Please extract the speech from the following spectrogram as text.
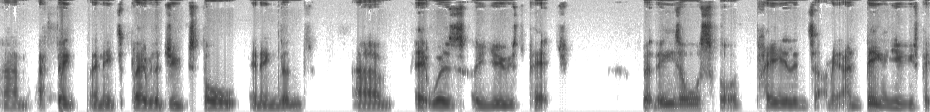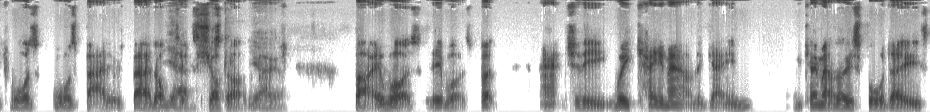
Um, I think they need to play with a Duke's ball in England. Um, it was a used pitch. But these all sort of pale into. I mean, and being a used pitch was was bad. It was bad optics yeah, shocking. at the yeah, match. Yeah. But it was, it was. But actually, we came out of the game. We came out of those four days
